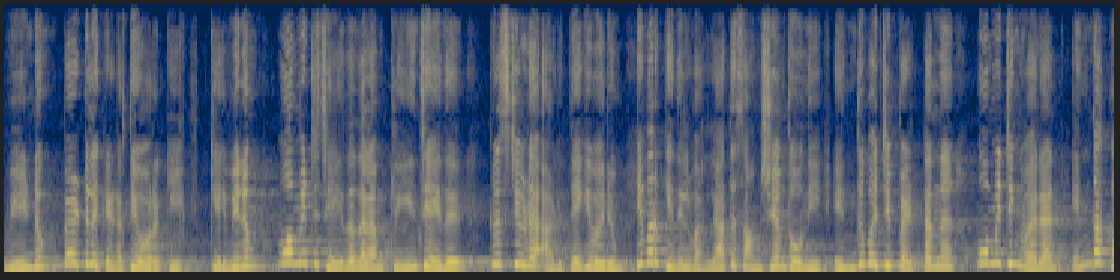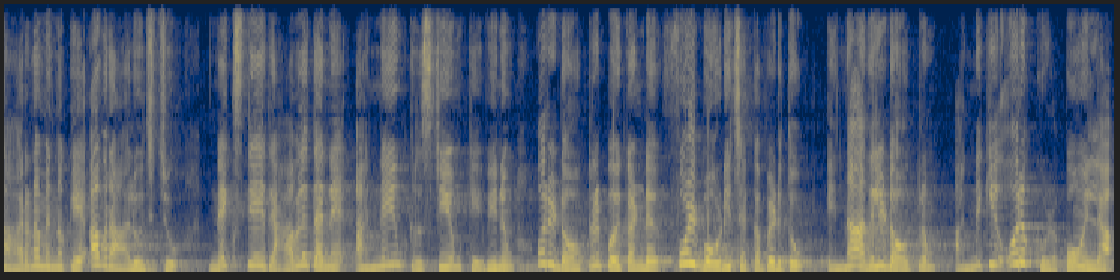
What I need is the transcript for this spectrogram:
വീണ്ടും ബെഡിൽ കിടത്തി ഉറക്കി. കെവിനും വൊമിറ്റ് ചെയ്തതെല്ലാം ക്ലീൻ ചെയ്ത് ക്രിസ്റ്റിയുടെ അടുത്തേക്ക് വരും. ഇവർക്കിതിൽ വല്ലാത്ത സംശയം തോന്നി. എന്തുപറ്റി പെട്ടെന്ന് വൊമിറ്റിംഗ് വരാൻ എന്താ കാരണമെന്നൊക്കെ അവർ ആലോചിച്ചു. നെക്സ്റ്റ് ഡേ രാവിലെ തന്നെ അന്നയും ക്രിസ്റ്റിയും കെവിനും ഒരു ഡോക്ടറെ പോയി കണ്ട് ഫുൾ ബോഡി ചെക്കപ്പ് എടുത്തു. എന്നാൽ അതിൽ ഡോക്ടറും അന്നയ്ക്ക് ഒരു കുഴപ്പവുമില്ല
